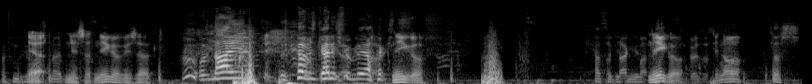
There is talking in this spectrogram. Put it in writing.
Was muss ich Ja, rausschneiden? Nils hat Neger gesagt. Oh nein! hab ich gar nicht bemerkt. Neger. Ich hasse Was dich, Nils. Neger. Das Genau, das.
